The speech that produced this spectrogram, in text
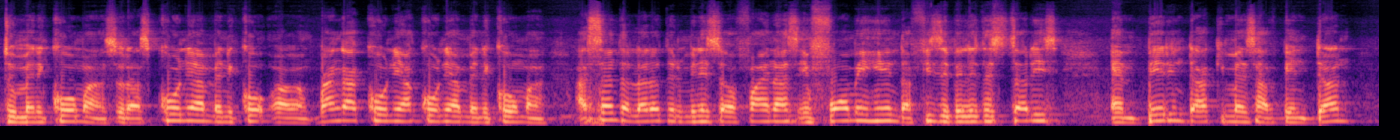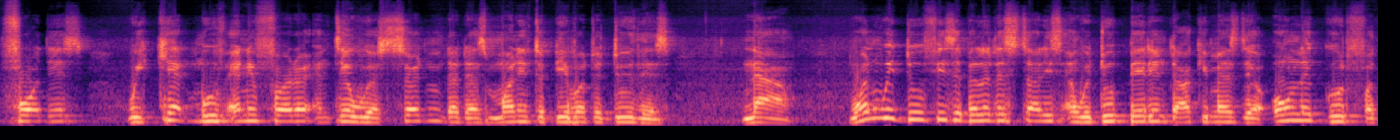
to so that's Konia, Mendikorma, uh, Gbarnga, Konia, Konia, Mendikorma. I sent a letter to the Minister of Finance informing him that feasibility studies and bidding documents have been done for this. We can't move any further until we're certain that there's money to be able to do this. Now, when we do feasibility studies and we do bidding documents, they're only good for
